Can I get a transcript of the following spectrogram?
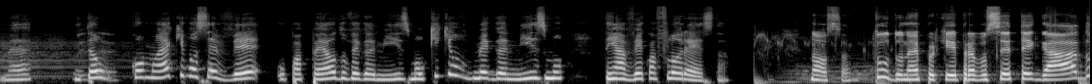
né? Pois então, é. como é que você vê o papel do veganismo? O que, que o veganismo tem a ver com a floresta? Nossa, tudo, né? Porque para você ter gado,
